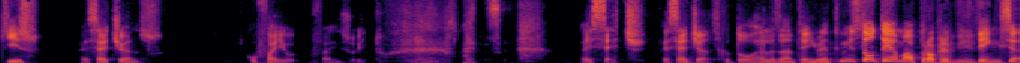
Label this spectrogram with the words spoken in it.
que isso. Faz sete anos? Ou faz, oito? faz sete. Faz sete anos que eu estou realizando atendimento clínico, então eu tenho uma própria vivência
